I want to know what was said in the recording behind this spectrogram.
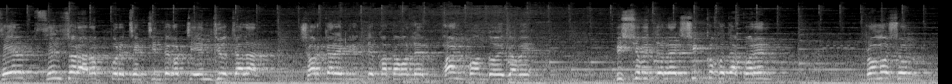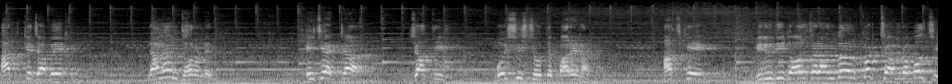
সেলফ সেন্সর আরোপ করেছেন, চিন্তা করছে এনজিও চালান, সরকারের বিরুদ্ধে কথা বললে ফান্ড বন্ধ হয়ে যাবে। বিশ্ববিদ্যালয়ের শিক্ষকতা করেন প্রমোশন আটকে যাবে, নানান ধরনের। এই যে একটা জাতির বৈশিষ্ট্য হতে পারে না। আজকে বিরোধী দল যারা আন্দোলন করছে, আমরা বলছি,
